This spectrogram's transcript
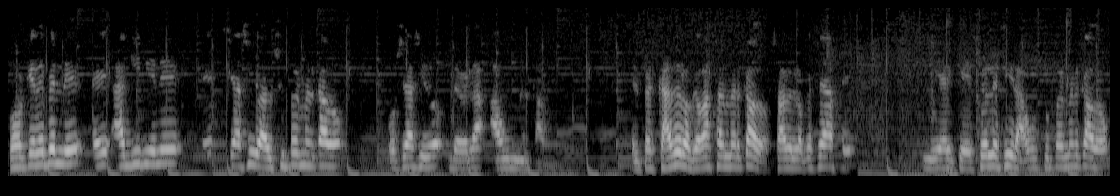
Porque depende, eh, aquí viene eh, si has ido al supermercado o si has ido de verdad a un mercado. El pescadero que va al mercado sabe lo que se hace y el que suele ir a un supermercado,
